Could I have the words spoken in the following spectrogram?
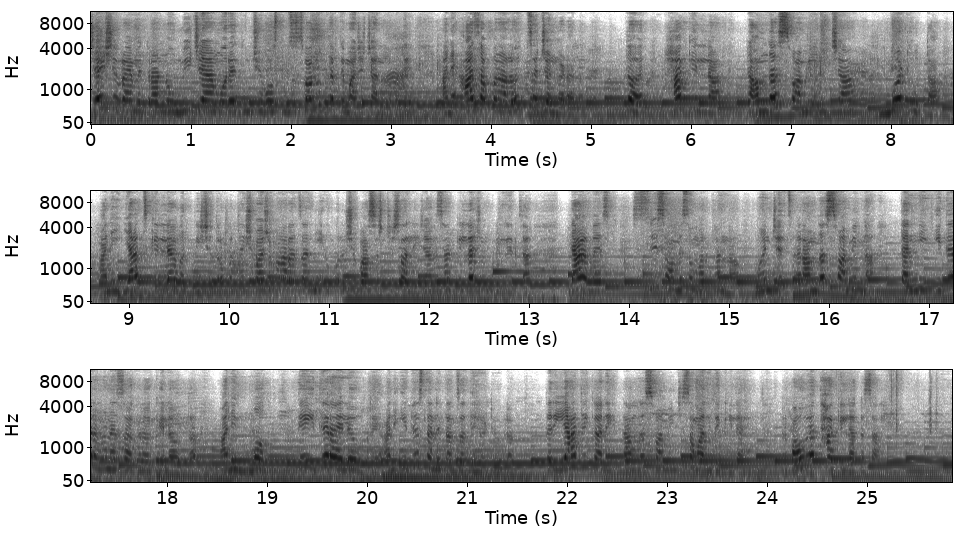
जय शिवराय मित्रांनो मी जया मोरे तुमची होस्ट तुमचं स्वागत करते माझ्या चॅनलमध्ये आणि आज आपण आलो सज्जनगडाला तर हा किल्ला रामदास स्वामींचा मठ होता आणि याच किल्ल्यावरती छत्रपती शिवाजी महाराजांनी एकोणीशे बासष्ट साली ज्यावेळेस हा किल्ला जिंकून घेतला त्यावेळेस श्री स्वामी समर्थांना म्हणजेच रामदास स्वामींना त्यांनी इथे राहण्याचा आग्रह केला होता आणि मग ते इथे राहिले होते आणि इथेच त्यांनी त्यांचा देह ठेवला. तर या ठिकाणी रामदास स्वामींची समाधी देखील आहे. तर पाहूयात हा किल्ला कसा आहे.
